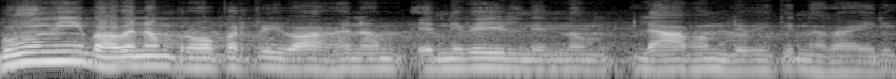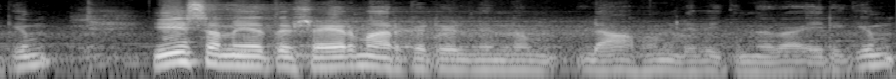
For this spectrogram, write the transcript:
ഭൂമി ഭവനം പ്രോപ്പർട്ടി വാഹനം എന്നിവയിൽ നിന്നും ലാഭം ലഭിക്കുന്നതായിരിക്കും. ഈ സമയത്ത് ഷെയർ മാർക്കറ്റിൽ നിന്നും ലാഭം ലഭിക്കുന്നതായിരിക്കും.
